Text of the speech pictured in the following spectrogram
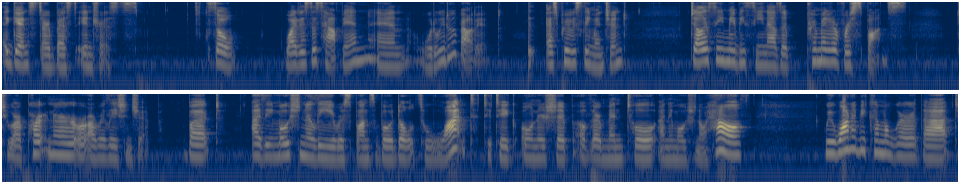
against our best interests. So, why does this happen and what do we do about it? As previously mentioned, jealousy may be seen as a primitive response to our partner or our relationship. But as emotionally responsible adults who want to take ownership of their mental and emotional health, we want to become aware that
